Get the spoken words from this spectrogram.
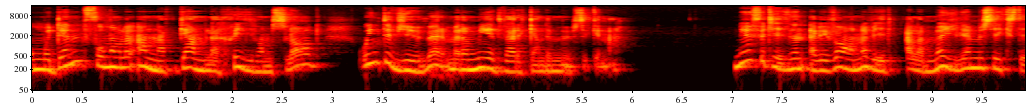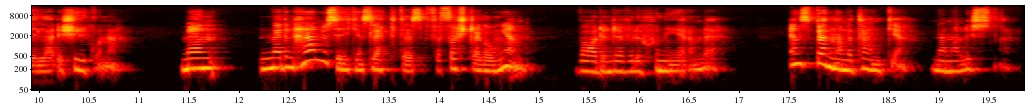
Och med den får man bland annat gamla skivomslag och intervjuer med de medverkande musikerna. Nu för tiden är vi vana vid alla möjliga musikstilar i kyrkorna. Men när den här musiken släpptes för första gången var den revolutionerande. En spännande tanke när man lyssnar.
